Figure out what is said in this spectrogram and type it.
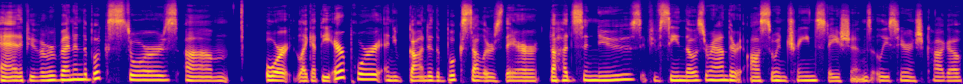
and if you've ever been in the bookstores um, or like at the airport and you've gone to the booksellers there, the Hudson News, if you've seen those around, they're also in train stations, at least here in Chicago.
